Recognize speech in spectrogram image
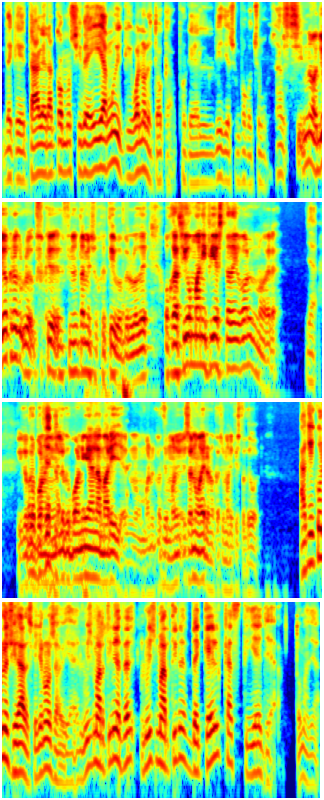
de que tal era como si veían, uy, que igual no le toca, porque el vídeo es un poco chungo, ¿sabes? Sí, no, yo creo que, que al final también es subjetivo, pero lo de ocasión manifiesta de gol no era. Ya. Y lo, que, ponía, lo que ponía en la amarilla, no, esa no era una ocasión manifiesta de gol. Aquí curiosidades que yo no lo sabía. ¿eh? Luis Martínez Luis Martínez de Kel Castilla. Toma ya.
